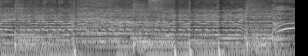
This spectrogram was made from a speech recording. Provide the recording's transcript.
오란다라바라바라바라바라바라바라바라바라바라바라바라 어 이마소서 어 불불불불불불불불불불불 어 강력하리 어 이마 어 이마 어 하느님 너 이마 이런 곳 우리 능력을 정말 더 강력한 불의 능력이 와라와라와라와라와라 라이야라바라바라바라바라바라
